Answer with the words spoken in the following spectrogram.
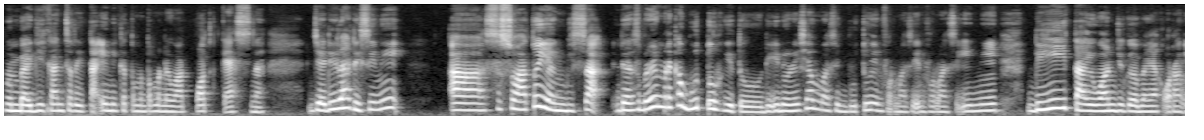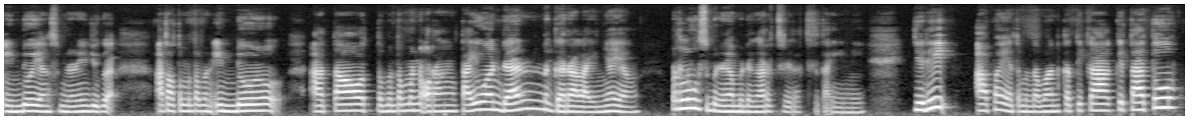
membagikan cerita ini ke teman-teman lewat podcast. Nah, jadilah di sini uh, sesuatu yang bisa dan sebenarnya mereka butuh gitu. Di Indonesia masih butuh informasi-informasi ini. Di Taiwan juga banyak orang Indo yang sebenarnya juga atau teman-teman Indo atau teman-teman orang Taiwan dan negara lainnya yang perlu sebenarnya mendengar cerita-cerita ini. Jadi apa ya teman-teman? Ketika kita tuh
